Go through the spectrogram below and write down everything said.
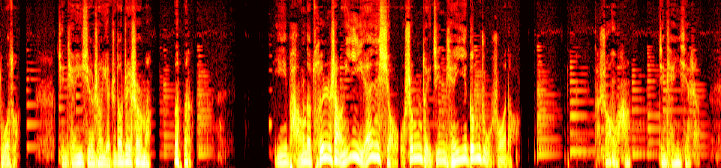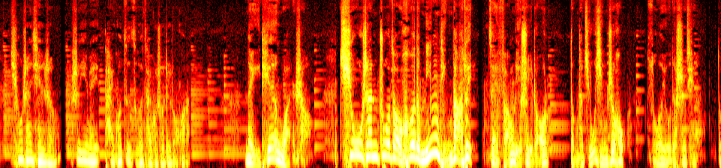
哆嗦。金田一先生也知道这事儿吗？呵呵。一旁的村上一言小声对金田一耕助说道：“他说谎，金田一先生，秋山先生是因为太过自责才会说这种话。那天晚上，秋山捉造喝的酩酊大醉。”在房里睡着了。等他酒醒之后，所有的事情都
